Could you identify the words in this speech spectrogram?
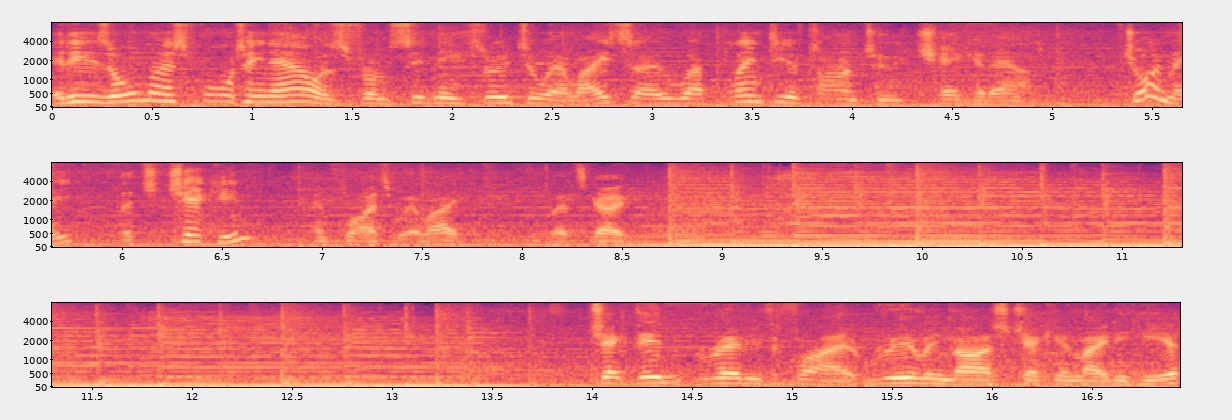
It is almost 14 hours from Sydney through to LA, so uh, plenty of time to check it out. Join me, let's check in and fly to LA. Let's go. checked in, ready to fly. Really nice check-in lady here.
